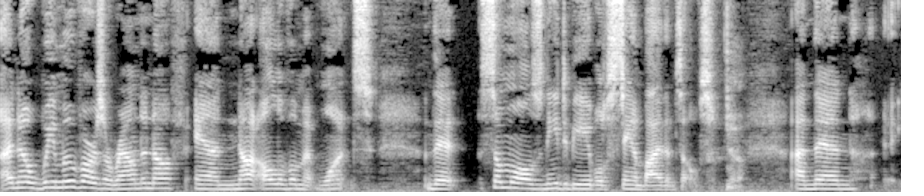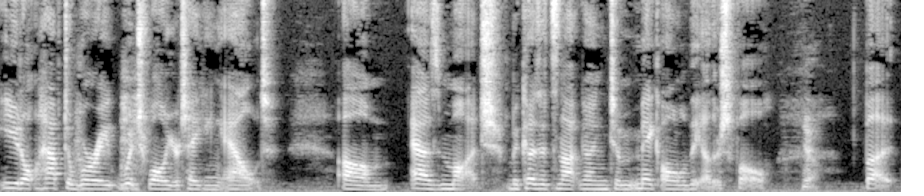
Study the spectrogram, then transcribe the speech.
I know we move ours around enough and not all of them at once that some walls need to be able to stand by themselves. Yeah. And then you don't have to worry which wall you're taking out um, as much because it's not going to make all of the others fall. Yeah. But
